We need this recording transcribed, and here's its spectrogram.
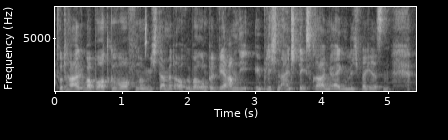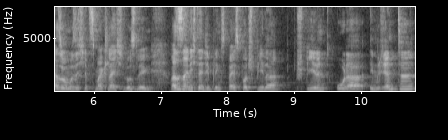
total über Bord geworfen und mich damit auch überrumpelt. Wir haben die üblichen Einstiegsfragen eigentlich vergessen. Also muss ich jetzt mal gleich loslegen. Was ist eigentlich dein Lieblings-Baseballspieler? Spielend oder in Rente?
